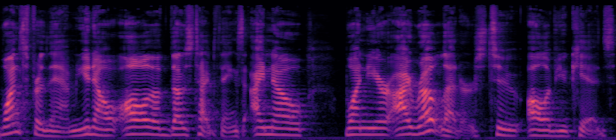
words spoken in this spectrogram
wants for them, you know, all of those type things. I know one year I wrote letters to all of you kids.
